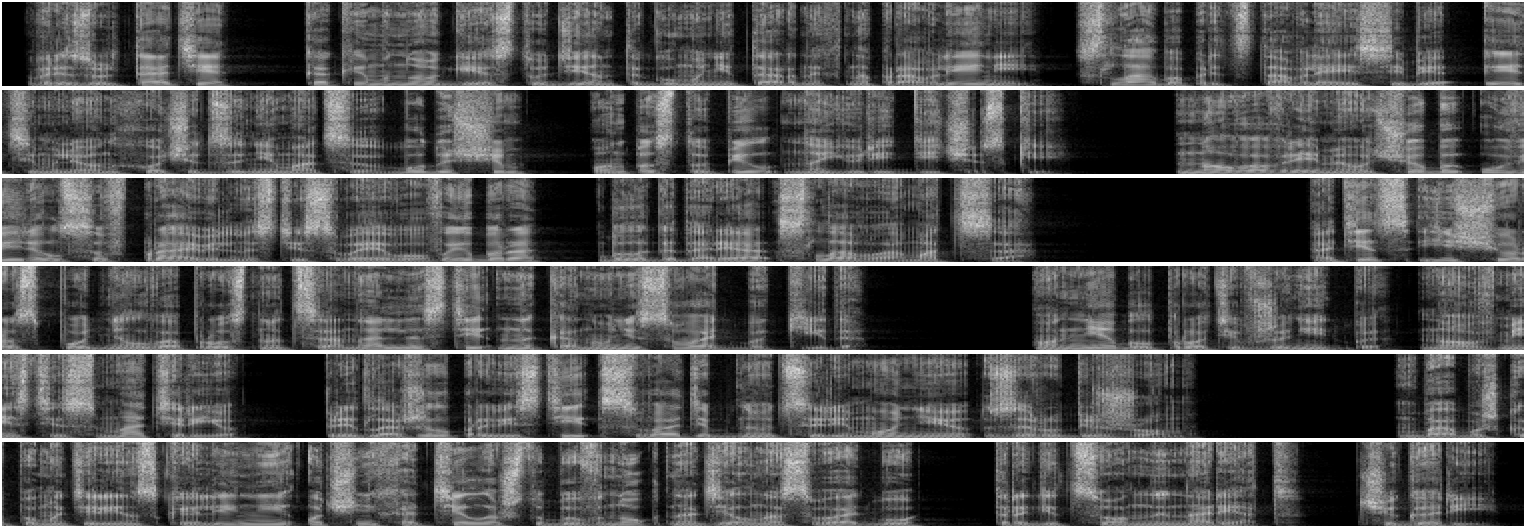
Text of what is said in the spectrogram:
В результате как и многие студенты гуманитарных направлений, слабо представляя себе, этим ли он хочет заниматься в будущем, он поступил на юридический. Но во время учебы уверился в правильности своего выбора благодаря словам отца. Отец еще раз поднял вопрос национальности накануне свадьбы Кида. Он не был против женитьбы, но вместе с матерью предложил провести свадебную церемонию за рубежом. Бабушка по материнской линии очень хотела, чтобы внук надел на свадьбу традиционный наряд — чагари.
